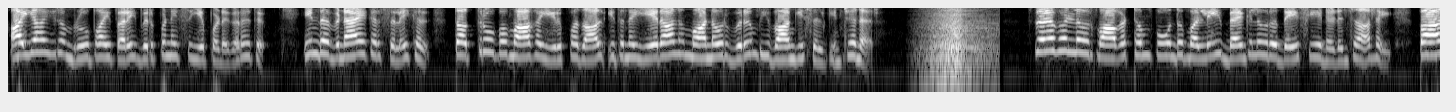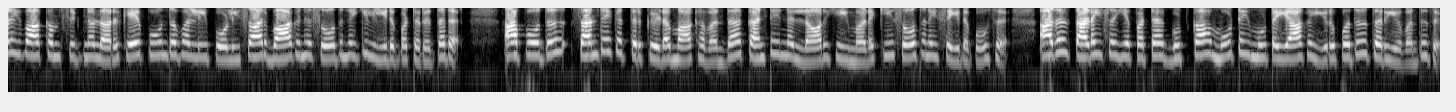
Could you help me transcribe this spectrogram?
ஐயாயிரம் ரூபாய் வரை விற்பனை செய்யப்படுகிறது. இந்த விநாயகர் சிலைகள் தத்ரூபமாக இருப்பதால் இதனை ஏராளமானோர் விரும்பி வாங்கி செல்கின்றனர். திருவள்ளூர் மாவட்டம் பூந்தமல்லி பெங்களூரு தேசிய நெடுஞ்சாலை. பாரிவாக்கம் சிக்னல் அருகே பூந்தமல்லி போலீசார் வாகன சோதனையில் ஈடுபட்டிருந்தனர். அப்போது சந்தேகத்திற்கு இடமாக வந்த கண்டெய்னர் லாரியை மடக்கி சோதனை செய்தபோது அதில் தடை செய்யப்பட்ட குட்கா மூட்டை மூட்டையாக இருப்பது தெரியவந்தது.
